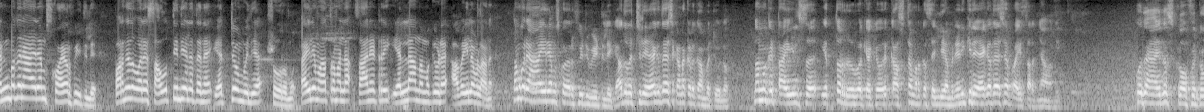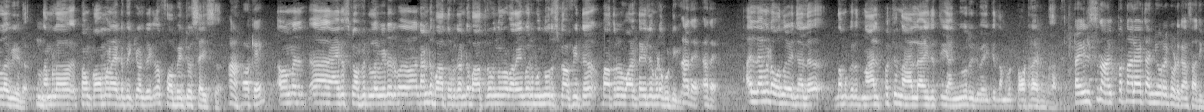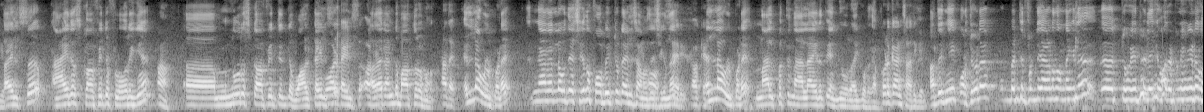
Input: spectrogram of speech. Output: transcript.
എൺപതിനായിരം സ്ക്വയർ ഫീറ്റിൽ പറഞ്ഞതുപോലെ സൗത്ത് ഇന്ത്യയിലെ തന്നെ ഏറ്റവും വലിയ ഷോറൂം ടൈൽ മാത്രമല്ല സാനിറ്ററി എല്ലാം നമുക്കിവിടെ അവൈലബിൾ ആണ്. നമുക്കൊരു ആയിരം സ്ക്വയർ ഫീറ്റ് വീട്ടിലേക്ക്. അത് വെച്ചിട്ട് ഏകദേശം കണക്കെടുക്കാൻ പറ്റുമല്ലോ? നമുക്ക് ടൈൽസ് എത്ര രൂപയ്ക്കൊക്കെ ഒരു കസ്റ്റമർക്ക് സെൽ ചെയ്യാൻ പറ്റും? എനിക്കൊരു ഏകദേശ പ്രൈസ് അറിഞ്ഞാൽ മതി. ഒരു ആയിരം സ്ക്വയർ ഫീറ്റ് ഉള്ള വീട്. നമ്മൾ ഇപ്പം കോമൺ ആയിട്ട് നിൽക്കൊണ്ടിരിക്കുന്ന ഫോർ ബൈ ടു സൈസ് ആ ഓക്കെ ആയിരം സ്ക്വയർ ഫീറ്റ് ഉള്ള വീട് ഒരു രണ്ട് ബാത്റൂം രണ്ട് ബാത്റൂം എന്ന് പറയുമ്പോൾ ഒരു മുന്നൂറ് സ്ക്വയർ ഫീറ്റ് ബാത്റൂം വാൾട്ടേജിലും കൂടെ കൂട്ടിക്കും. അതെ അതെ. എല്ലാം കൂടെ വന്നു കഴിഞ്ഞാൽ നമുക്കൊരു നാൽപ്പത്തി നാലായിരത്തി അഞ്ഞൂറ് രൂപയ്ക്ക് നമുക്ക് ടോട്ടലായിട്ട് കൊടുക്കാൻ പറ്റും ടൈൽസ് നാല്പത്തിനാലായിരത്തി അഞ്ഞൂറ് രൂപയ്ക്ക് കൊടുക്കാൻ സാധിക്കും. ടൈൽസ് ആയിരം സ്ക്വയർ ഫീറ്റ് ഫ്ലോറിങ് മുന്നൂറ് സ്ക്വയർ ഫീറ്റിന്റെ വാൾ ടൈൽസ് വാൾ ടൈൽസ് അതായത് രണ്ട് ബാത്റൂം അതെ. എല്ലാം ഉൾപ്പെടെ ഞാനെല്ലാം ഉദ്ദേശിക്കുന്നത് ഫോർ ബി ടു ടൈൽസ് ആണ് ഉദ്ദേശിക്കുന്നത്. എല്ലാം ഉൾപ്പെടെ നാൽപ്പത്തി നാലായിരത്തി അഞ്ഞൂറ് രൂപയ്ക്ക് കൊടുക്കാം. കൊടുക്കാൻ സാധിക്കും. അത് ഇനി കുറച്ചുകൂടെ ബഡ്ജറ്റ് ഫ്രണ്ട്ലി ആണെന്നുണ്ടെങ്കിൽ ടു വീട്ടിലേക്ക് മാറിയിട്ട് വീണ്ടും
